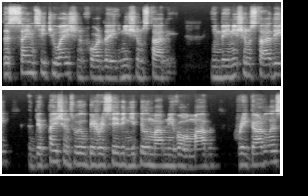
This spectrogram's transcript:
The same situation for the Initium study. In the Initium study, the patients will be receiving ipilimumab, nivolumab, regardless.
